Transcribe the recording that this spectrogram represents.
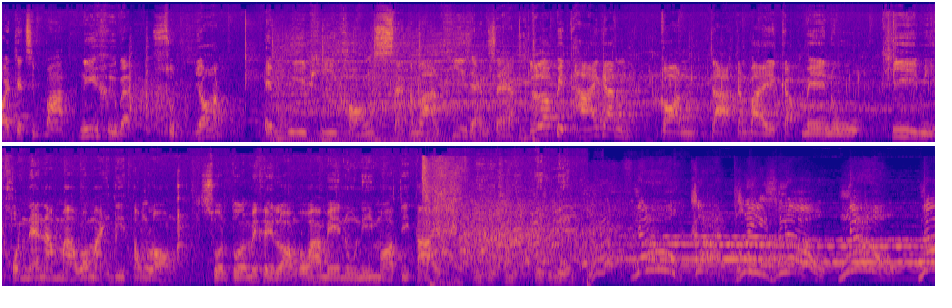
170 บาท นี่คือแบบสุดยอด MVP ของแสนสำรานที่แสนแสบแล้วเราปิดท้ายกัน ก่อนจากกันไปกับเมนูที่มีคนแนะนำมาว่ามาที่นี่ต้องลอง ส่วนตัวไม่เคยลองเพราะว่าเมนูนี้หมอตีตายนี่คือข้าวเหนียวเฮ้ยทุเรียน No! God, please, no! No! No!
